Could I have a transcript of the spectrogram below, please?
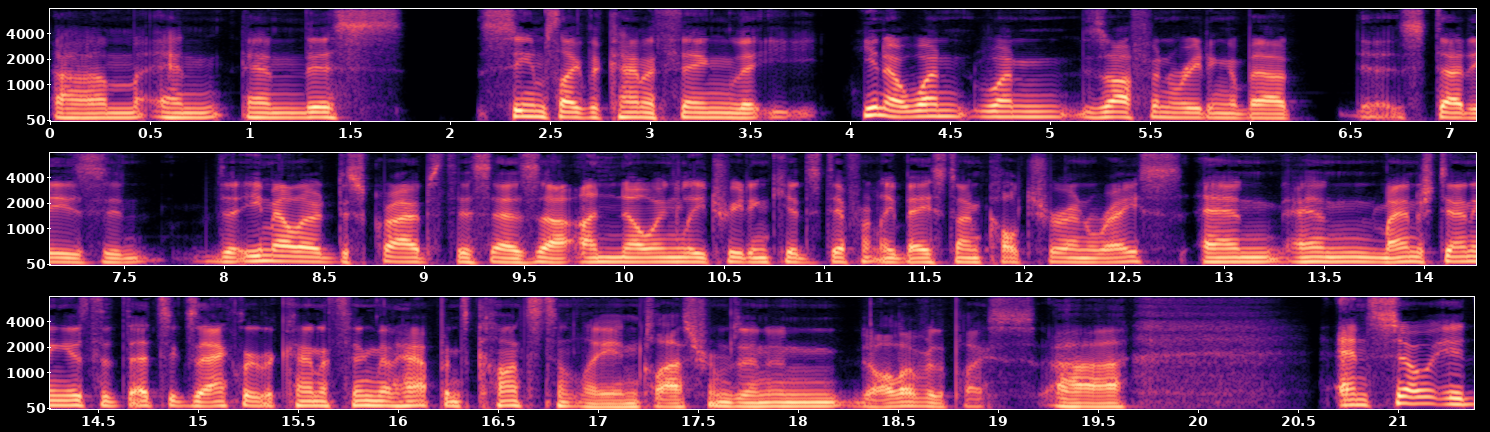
Um, and and this seems like the kind of thing that you know one one is often reading about uh, studies, and the emailer describes this as uh, unknowingly treating kids differently based on culture and race. And and my understanding is that that's exactly the kind of thing that happens constantly in classrooms and in all over the place. Uh, and so it,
